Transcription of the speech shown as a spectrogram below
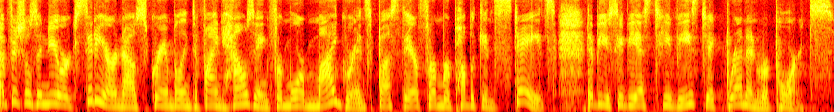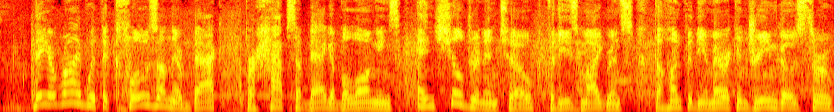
Officials in New York City are now scrambling to find housing for more migrants bussed there from Republican states. WCBS TV's Dick Brennan reports. They arrive with the clothes on their back, perhaps a bag of belongings, and children in tow. For these migrants, the hunt for the American dream goes through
